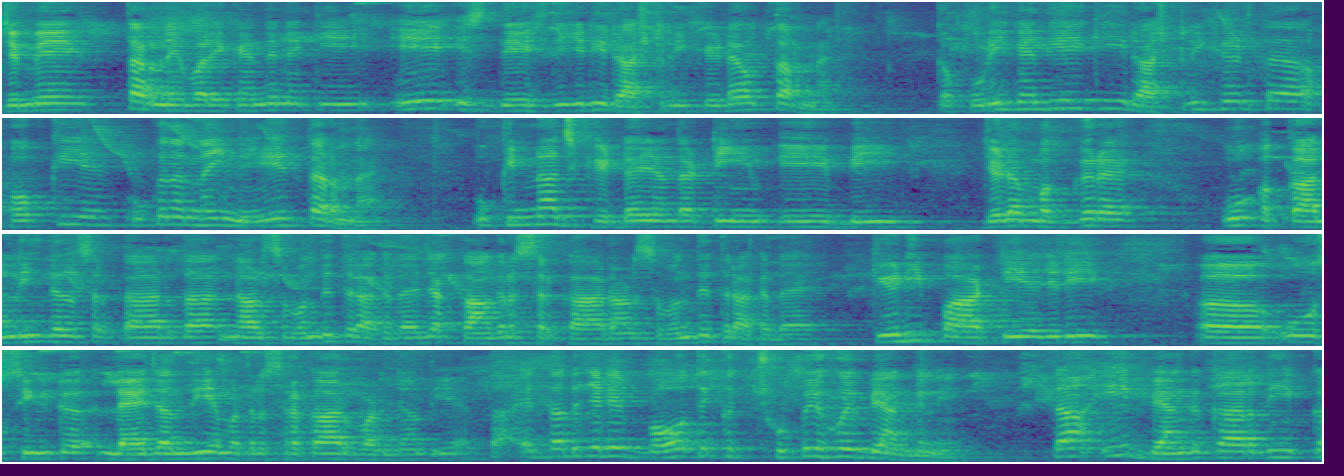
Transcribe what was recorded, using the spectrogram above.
ਜਿਵੇਂ ਧਰਨੇ ਬਾਰੇ ਕਹਿੰਦੇ ਨੇ ਕਿ ਇਹ ਇਸ ਦੇਸ਼ ਦੀ ਜਿਹੜੀ ਰਾਸ਼ਟਰੀ ਖੇਡ ਹੈ, ਉਹ ਧਰਨਾ ਹੈ। ਤਾਂ ਕੁੜੀ ਕਹਿੰਦੀ ਹੈ ਕਿ ਰਾਸ਼ਟਰੀ ਖੇਡ ਤਾਂ ਹਾਕੀ ਹੈ। ਉਹ ਕਹਿੰਦਾ, ਨਹੀਂ ਨਹੀਂ, ਇਹ ਧਰਨਾ ਹੈ। ਉਹ ਕਿੰਨਾ ਚ ਖੇਡਿਆ ਜਾਂਦਾ, ਟੀਮ A, B ਜਿਹੜਾ ਮੱਗਰ ਹੈ ਉਹ ਅਕਾਲੀ ਦਲ ਸਰਕਾਰ ਦਾ ਨਾਲ ਸੰਬੰਧਿਤ ਰੱਖਦਾ ਹੈ ਜਾਂ ਕਾਂਗਰਸ ਸਰਕਾਰ ਨਾਲ ਸੰਬੰਧਿਤ ਰੱਖਦਾ ਹੈ? ਕਿਹੜੀ ਪਾਰਟੀ ਹੈ ਜਿਹੜੀ ਉਹ ਸੀਟ ਲੈ ਜਾਂਦੀ ਹੈ, ਮਤਲਬ ਸਰਕਾਰ ਬਣ ਜਾਂਦੀ ਹੈ? ਤਾਂ ਇਦਾਂ ਦੇ ਜਿਹੜੇ ਬਹੁਤ ਇੱਕ ਛੁਪੇ ਹੋਏ ਵਿਅੰਗ ਨੇ, ਤਾਂ ਇਹ ਵਿਅੰਗਕਾਰ ਦੀ ਇੱਕ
